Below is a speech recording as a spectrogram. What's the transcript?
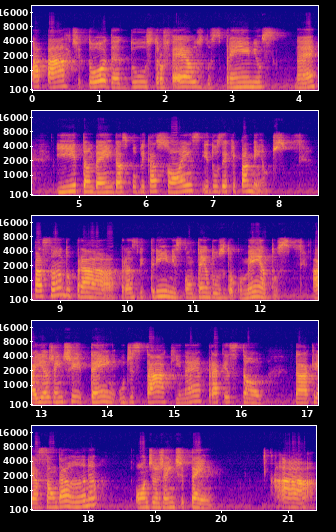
a parte toda dos troféus, dos prêmios, né, e também das publicações e dos equipamentos. Passando para as vitrines contendo os documentos, aí a gente tem o destaque né, para a questão da criação da ANA, onde a gente tem a,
